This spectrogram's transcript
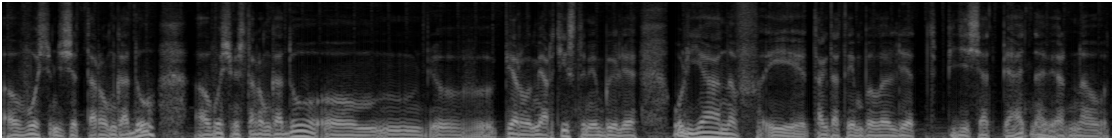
в 82 году, в 82 году году первыми артистами были Ульянов, и тогда-то им было лет 55, наверное. Вот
